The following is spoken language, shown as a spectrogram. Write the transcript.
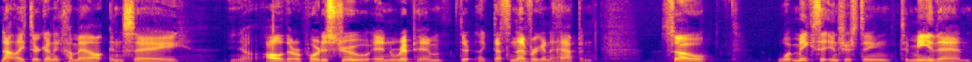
not like they're going to come out and say, you know, oh, the report is true and rip him. They're, like, that's never going to happen. So, what makes it interesting to me then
